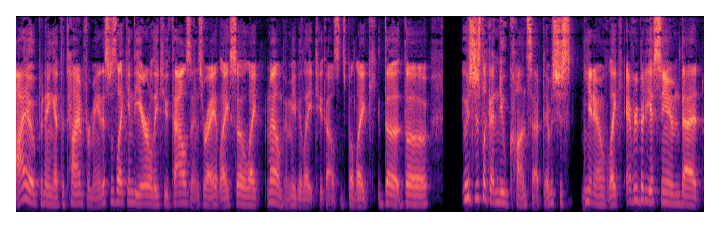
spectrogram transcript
eye opening at the time for me. This was like in the early 2000s, right? Like so like well maybe late 2000s, but like the the it was just like a new concept. It was just, you know, like everybody assumed that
